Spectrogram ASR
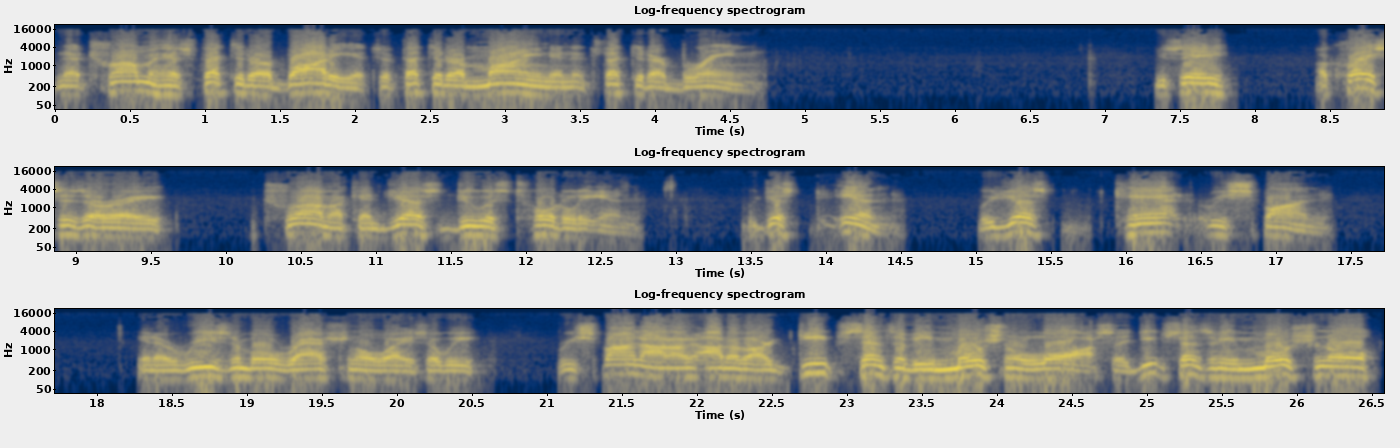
And that trauma has affected our body, it's affected our mind, and it's affected our brain. You see, a crisis or a trauma can just do us totally in. We just in. We just can't respond in a reasonable, rational way. So we respond out, out of our deep sense of emotional loss, a deep sense of emotional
